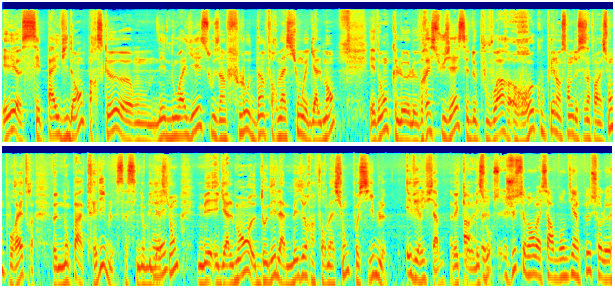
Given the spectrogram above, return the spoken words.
et c'est pas évident parce que on est noyé sous un flot d'informations également, et donc le, le vrai sujet, c'est de pouvoir recouper l'ensemble de ces informations pour être euh, non pas crédible, ça c'est une obligation, mais également donner la meilleure information possible et vérifiable avec euh, ah, les sources. Justement, bah, ça rebondit un peu sur le,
